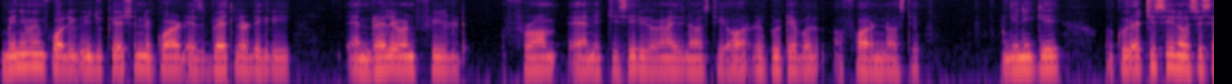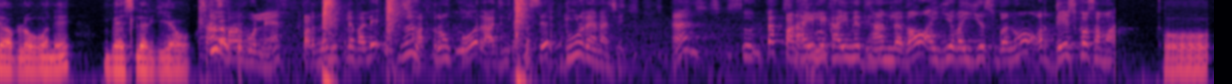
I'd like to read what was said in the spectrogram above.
मिनिमम क्वालि education required is bachelor degree in relevant field from N H C recognise university और रिप्यूटेबल फॉरन यूनिवर्सिटी यानी कि कोई अच्छी सी यूनिवर्सिटी से आप लोगों ने बैचलर किया हो। चार बार बोल रहे हैं पढ़ने निकले वाले छात्रों को राजनीति से दूर रहना चाहिए हैं? पढ़ाई लिखाई में ध्यान लगाओ आई बनो और देश को संभाल। तो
